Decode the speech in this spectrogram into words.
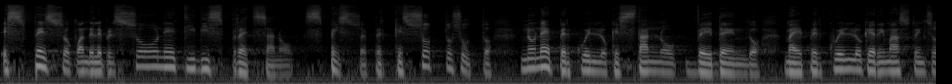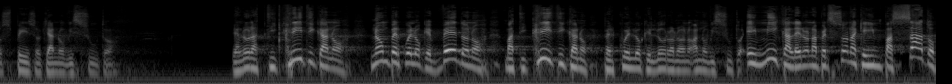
E spesso quando le persone ti disprezzano, spesso è perché sotto sotto non è per quello che stanno vedendo, ma è per quello che è rimasto in sospeso, che hanno vissuto. E allora ti criticano non per quello che vedono, ma ti criticano per quello che loro hanno vissuto. E Mical era una persona che in passato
